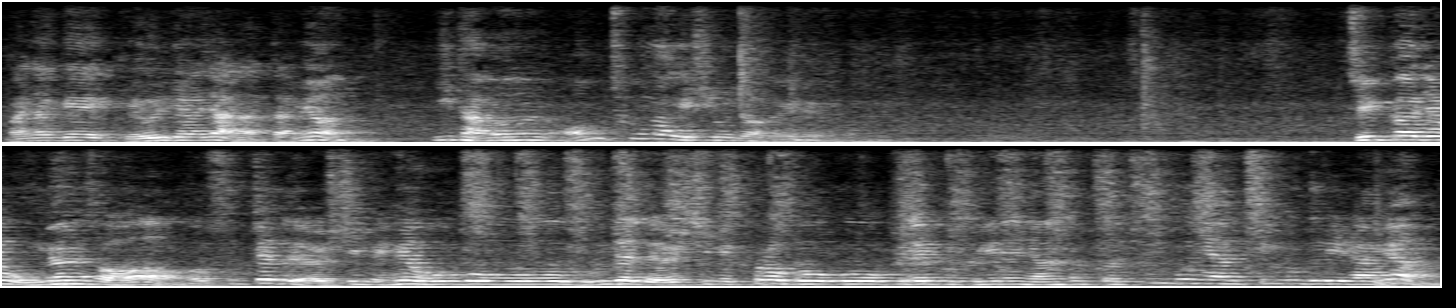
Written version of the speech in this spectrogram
만약에 게을리 하지 않았다면 이 단어는 엄청나게 쉬운 단어가 되는 겁니다. 지금까지 오면서 뭐 숙제도 열심히 해오고 문제도 열심히 풀어보고 그래프 그리는 연습도 충분히 한 친구들이라면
